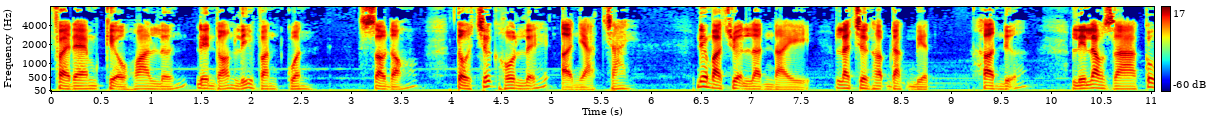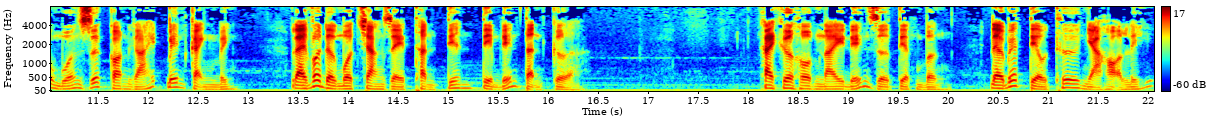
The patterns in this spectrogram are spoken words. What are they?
Phải đem kiệu hoa lớn Đến đón Lý Văn Quân. Sau đó, tổ chức hôn lễ ở nhà trai. Nhưng mà chuyện lần này Là trường hợp đặc biệt. Hơn nữa, Lý Lao Gia cũng muốn giữ con gái bên cạnh mình. Lại vớt được một chàng rể thần tiên Tìm đến tận cửa. Khai khưa hôm nay đến dự tiệc mừng, Đều biết tiểu thư nhà họ Lý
